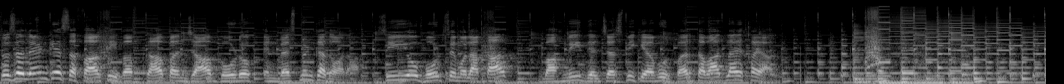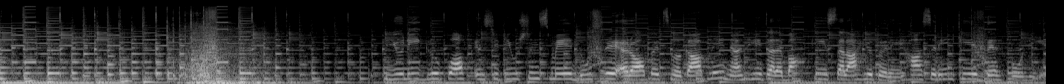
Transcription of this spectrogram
سوئٹزرلینڈ کے سفارتی وفد کا پنجاب بورڈ آف انویسٹمنٹ کا دورہ۔ سی ای او بورڈ سے ملاقات، باہمی دلچسپی کے امور پر تبادلہ خیال۔ میونی گروپ آف انسٹیٹیوشنز میں دوسرے ایروبکس مقابلے ننھی طلبہ کی صلاحیتوں نے حاصلین کے دل کو لیے۔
